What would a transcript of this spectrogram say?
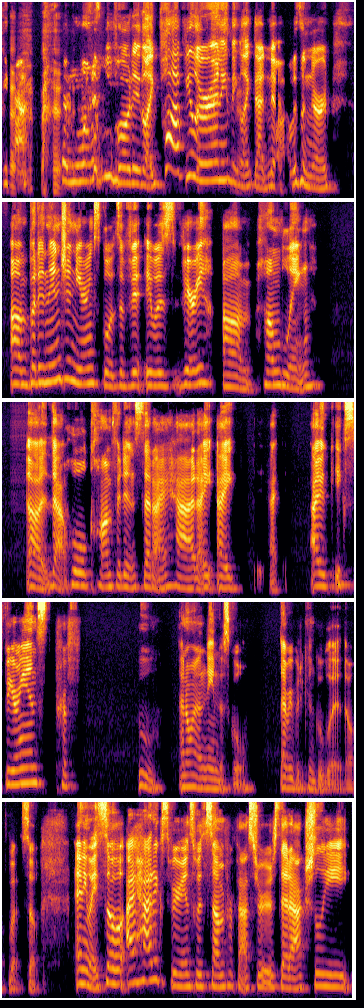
yeah. So you want to be voted like popular or anything like that. No, I was a nerd. Um, but in engineering school, it's a vi- it was very um, humbling. Uh, that whole confidence that I had, I I I, I experienced. Prof- Ooh, I don't want to name the school. Everybody can Google it though. But so, anyway, so I had experience with some professors that actually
